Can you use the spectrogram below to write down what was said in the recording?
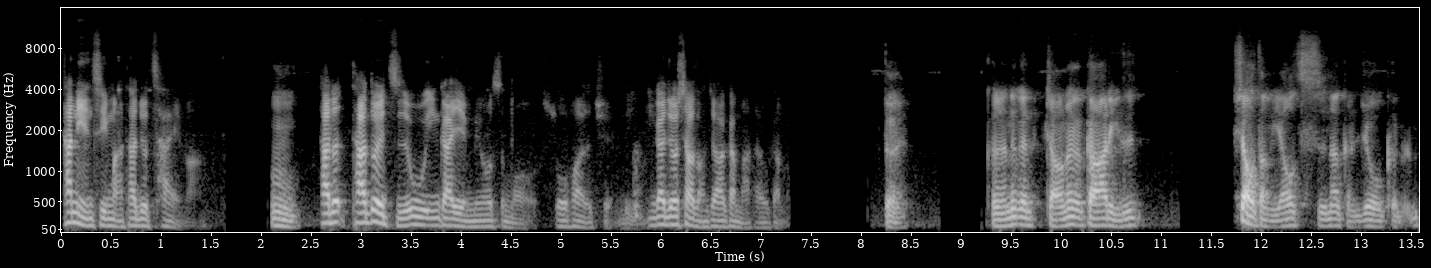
他年轻嘛，他就菜嘛，嗯，他的他对职务应该也没有什么说话的权利，应该就校长叫他干嘛他就干嘛。对，可能那个找那个咖喱是校长也要吃，那可能就有可能。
